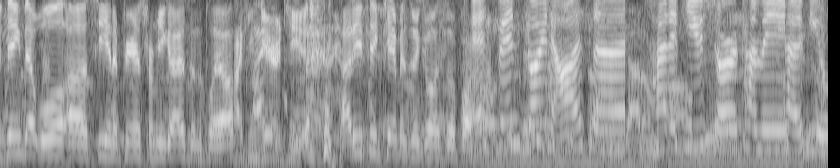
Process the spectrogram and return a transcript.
Do you think that we'll uh, see an appearance from you guys in the playoffs? I can guarantee it. How do you think camp has been going so far? It's been going awesome. Had a few short coming, had a few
